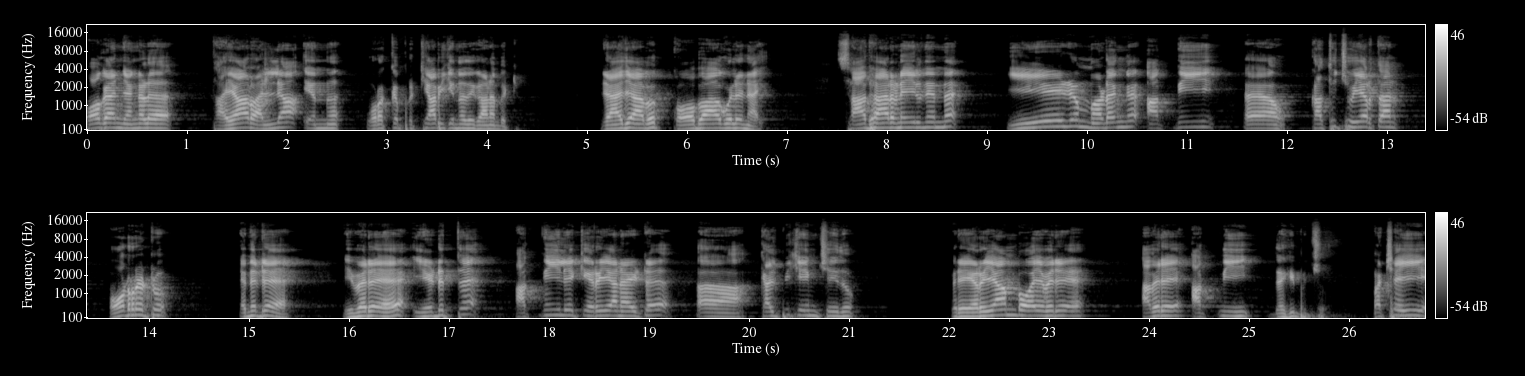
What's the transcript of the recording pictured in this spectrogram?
പോകാൻ ഞങ്ങൾ തയ്യാറല്ല എന്ന് ഉറക്കെ പ്രഖ്യാപിക്കുന്നത് കാണാൻ പറ്റും. രാജാവ് കോപാകുലനായി. സാധാരണയിൽ നിന്ന് ഏഴ് മടങ്ങ് അഗ്നി കത്തിച്ചുയർത്താൻ ഓർഡർ ഇട്ടു. എന്നിട്ട് ഇവരെ എടുത്ത് അഗ്നിയിലേക്ക് എറിയാനായിട്ട് കൽപ്പിക്കുകയും ചെയ്തു. ഇവരെ എറിയാൻ പോയവര് അവരെ അഗ്നി ദഹിപ്പിച്ചു. പക്ഷേ ഈ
